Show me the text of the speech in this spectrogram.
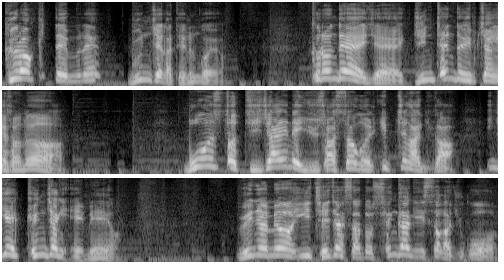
그렇기 때문에 문제가 되는 거예요. 그런데 이제 닌텐도 입장에서는 몬스터 디자인의 유사성을 입증하기가 이게 굉장히 애매해요. 왜냐면 이 제작사도 생각이 있어가지고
